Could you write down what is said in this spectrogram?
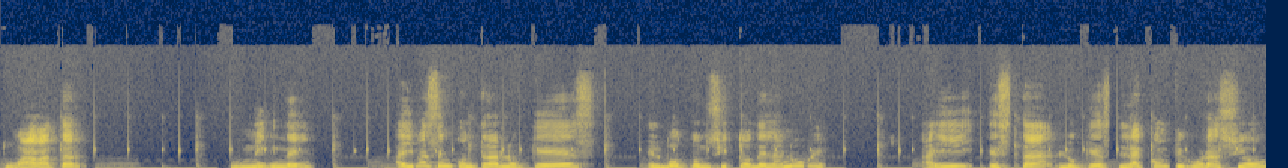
tu avatar, tu nickname, ahí vas a encontrar lo que es el botoncito de la nube. Ahí está lo que es la configuración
